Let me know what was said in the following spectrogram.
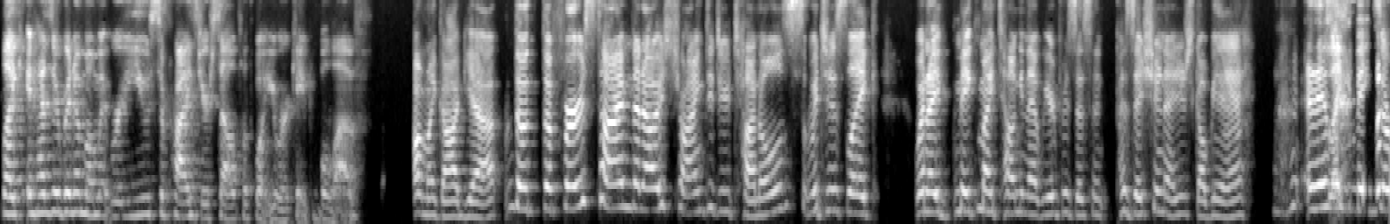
like it has there been a moment where you surprised yourself with what you were capable of? Oh my god, yeah. The the first time that I was trying to do tunnels, which is like when I make my tongue in that weird position position, I just go Bleh. and it like makes a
